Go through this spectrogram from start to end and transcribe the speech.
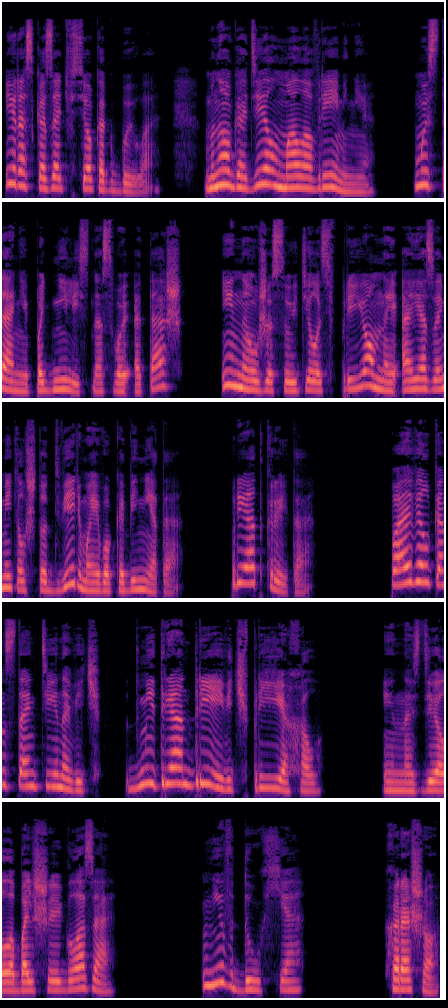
и рассказать все, как было. Много дел, мало времени. Мы с Таней поднялись на свой этаж. Инна уже суетилась в приемной, а я заметил, что дверь моего кабинета приоткрыта. «Павел Константинович, Дмитрий Андреевич приехал!» Инна сделала большие глаза. «Не в духе». «Хорошо.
